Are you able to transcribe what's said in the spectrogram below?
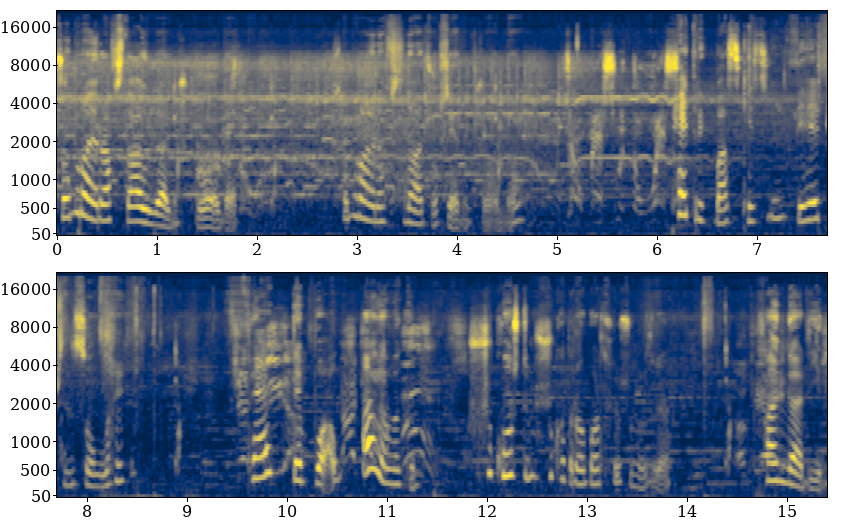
Samurai Ruffs daha güzelmiş bu arada. Samurai Ruffs'ı daha çok sevdim şu anda. Patrick Bass kesinlikle hepsini sollayın. Pet de bu. Aga bakın. Şu kostümü şu kadar abartıyorsunuz ya. Fangar diyeyim.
